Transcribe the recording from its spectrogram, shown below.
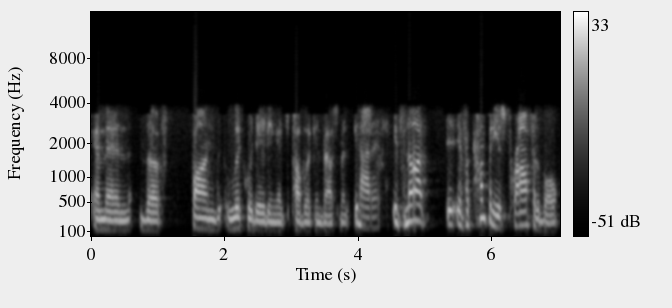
and then the fund liquidating its public investment. It's, Got it. It's not, if a company is profitable,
